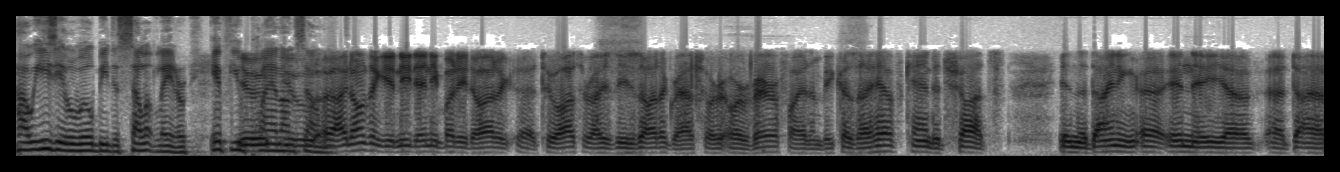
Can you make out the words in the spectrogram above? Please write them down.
how easy it will be to sell it later if you, plan on you- selling. uh, it. I don't think you need anybody to auto, uh, to authorize these autographs or, or verify them because I have candid shots in the dining uh, in the uh, uh, di- uh,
